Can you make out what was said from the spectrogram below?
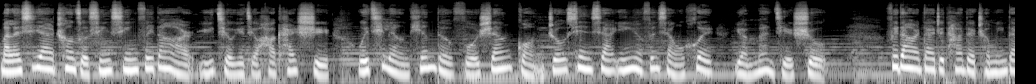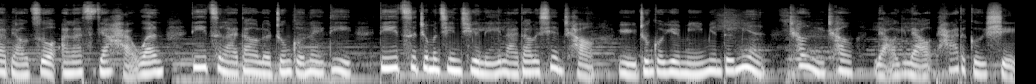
马来西亚创作新星菲达尔于九月九号开始为期两天的佛山、广州线下音乐分享会圆满结束。菲达尔带着他的成名代表作《阿拉斯加海湾》，第一次来到了中国内地，第一次这么近距离来到了现场，与中国乐迷面对面唱一唱、聊一聊他的故事。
